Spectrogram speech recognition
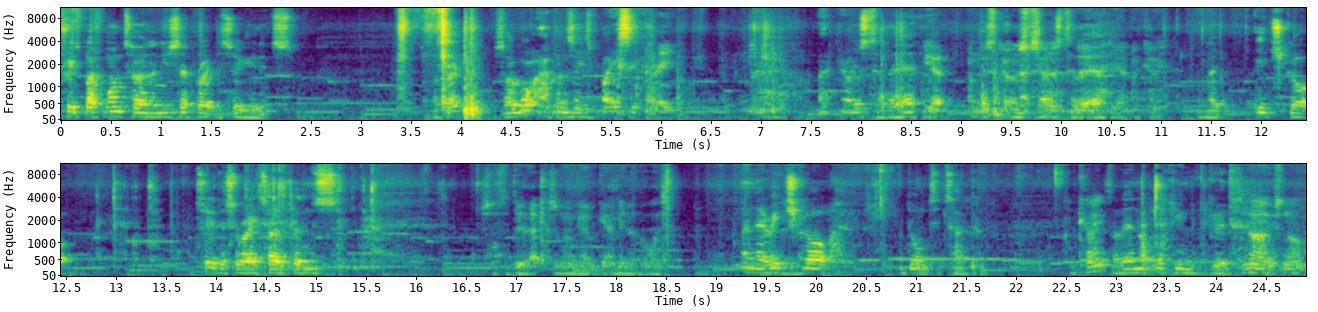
Retreats back one turn, and you separate the two units. Okay. So what happens is basically that goes to there, Yeah. And this goes, And that goes to there. Yeah. Okay. and they've each got two disarray tokens. Just have to do that because I'm going to get them in otherwise. And they're each got a daunted token. Okay. So they're not looking good. No, it's not.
